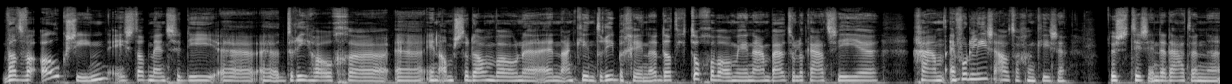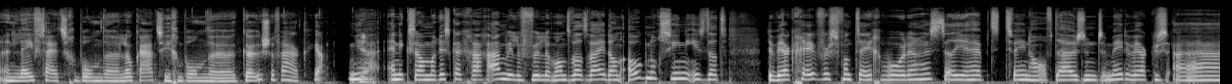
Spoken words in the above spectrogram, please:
Wat we ook zien is dat mensen die uh, uh, driehoog uh, in Amsterdam wonen en aan kind 3 beginnen, dat die toch gewoon weer naar een buitenlocatie gaan en voor de leaseauto gaan kiezen. Dus het is inderdaad een, een leeftijdsgebonden, locatiegebonden keuze vaak. Ja. Ja, en ik zou Mariska graag aan willen vullen. Want wat wij dan ook nog zien is dat de werkgevers van tegenwoordig, stel je hebt 2.500 medewerkers uh,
